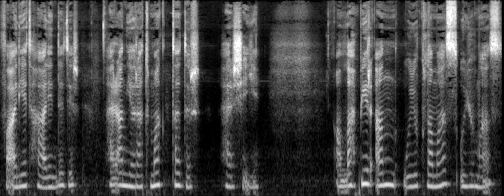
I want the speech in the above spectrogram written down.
faaliyet halindedir. Her an yaratmaktadır her şeyi. Allah bir an uyuklamaz, uyumaz.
